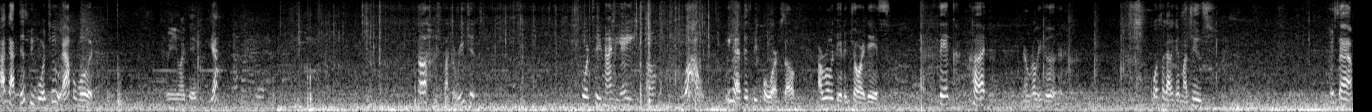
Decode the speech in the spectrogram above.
I got this before too, Applewood. We ain't like that. Yeah. Uh, if I could reach it. Fourteen ninety eight. So wow. We had this before, so I really did enjoy this. Thick, cut, and really good. Of course I gotta get my juice. Here's Al.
